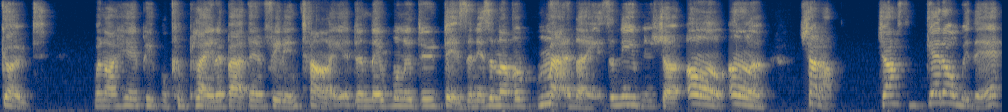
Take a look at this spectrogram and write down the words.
goat when I hear people complain about them feeling tired and they want to do this and it's another matinee, it's an evening show. Oh, uh, shut up. Just get on with it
